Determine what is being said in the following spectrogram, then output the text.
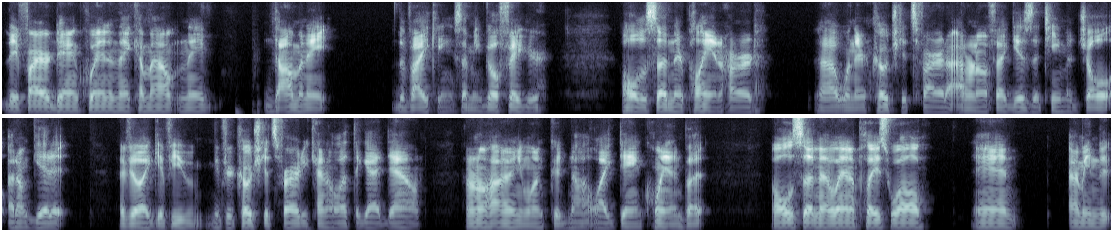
they fired Dan Quinn and they come out and they dominate the Vikings. I mean, go figure. All of a sudden, they're playing hard uh, when their coach gets fired. I don't know if that gives the team a jolt. I don't get it. I feel like if you if your coach gets fired, you kind of let the guy down. I don't know how anyone could not like Dan Quinn, but all of a sudden Atlanta plays well, and I mean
